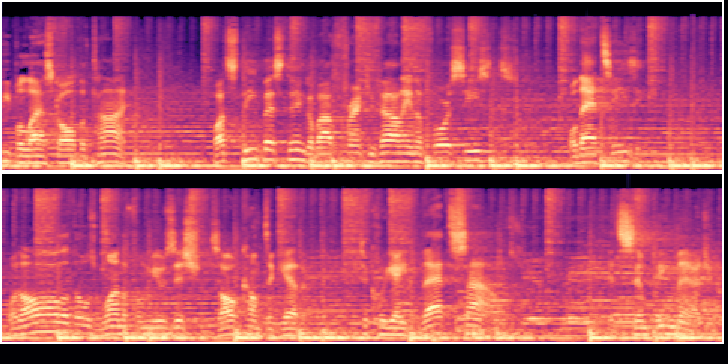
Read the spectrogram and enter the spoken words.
People ask all the time, what's the best thing about Frankie Valli and the Four Seasons? Well, that's easy. When all of those wonderful musicians all come together to create that sound, it's simply magical.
